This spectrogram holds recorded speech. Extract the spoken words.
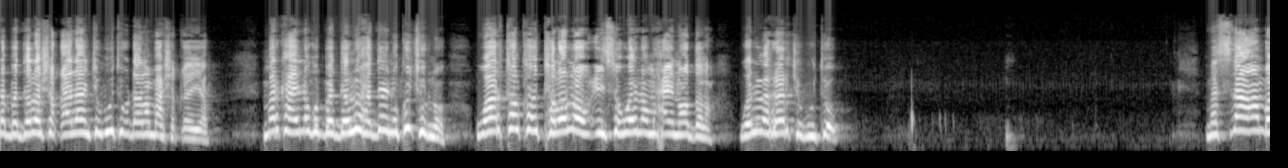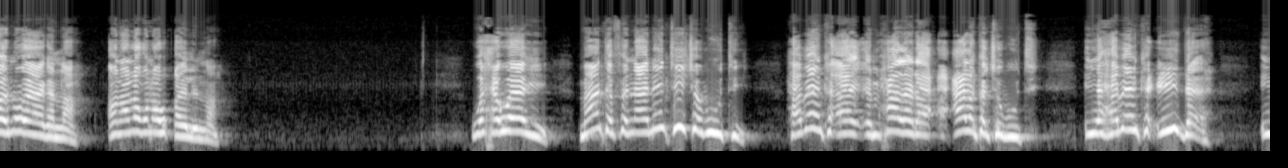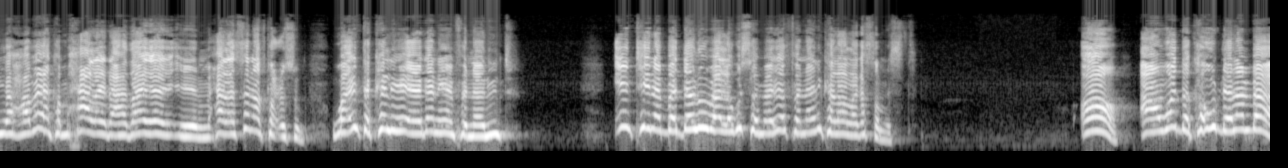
la bedelo shaqaalahan jabuuti u dhalan baa shaqeeya. Marka inagu bedelo haddaynu ku jirno waar tolkoy tolanow ciise weyno maxay noo dana weliba reer jabuutow ma sidaa aan baynu u eeganaa oon anaguna u qaylinaa waxa weeye maanta fanaaniintii jabuuti habeenka maxaa la ydhaha calanka jabuuti iyo habeenka ciidda ah iyo habeenka maxaa la ydhaahdaa maxaa la sanadka cusub waa inta keliya eeganayaan fanaaniintu intiina bedeluu baa lagu sameeyo fanaanin kalea laga samaysta oo aan waddanka u dhalanba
